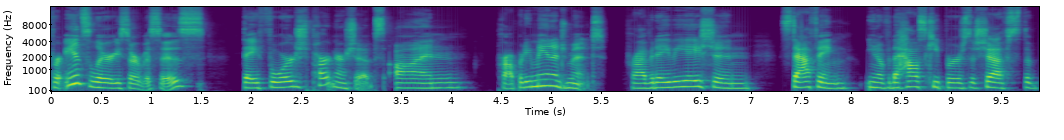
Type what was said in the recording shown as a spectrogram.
For ancillary services, they forged partnerships on property management, private aviation, staffing, you know, for the housekeepers, the chefs, the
